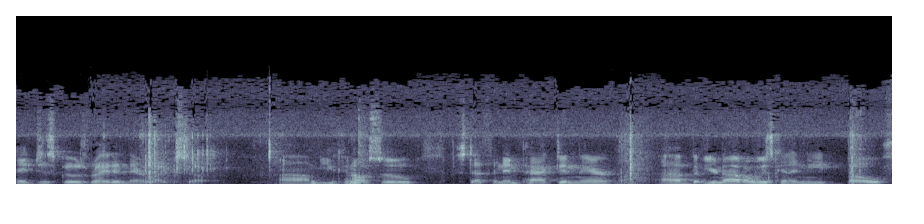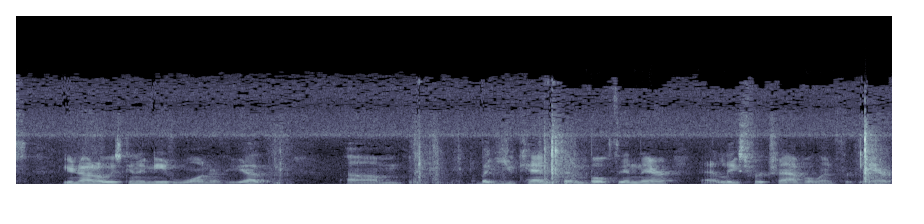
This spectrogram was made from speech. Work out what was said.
It just goes right in there like so. Um, you can also stuff an impact in there, uh, but you're not always going to need both. You're not always going to need one or the other. Um, but you can fit them both in there, at least for travel and for carry.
